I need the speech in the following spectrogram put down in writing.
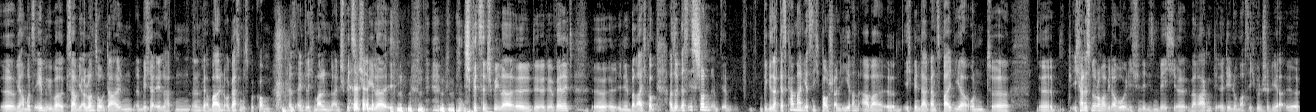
Äh, wir haben uns eben über Xavi Alonso unterhalten. Michael hat einen, einen verbalen Orgasmus bekommen, dass endlich mal ein Spitzenspieler, ein Spitzenspieler äh, der, der Welt äh, in den Bereich kommt. Also das ist schon, wie gesagt, das kann man jetzt nicht pauschalieren, aber ich bin da ganz bei dir und äh, ich kann es nur noch mal wiederholen. Ich finde diesen Weg äh, überragend, äh, den du machst. Ich wünsche dir,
